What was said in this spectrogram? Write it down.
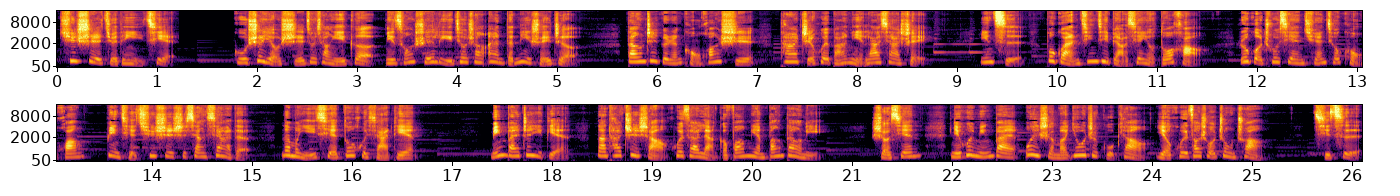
趋势决定一切。股市有时就像一个你从水里救上岸的溺水者，当这个人恐慌时，他只会把你拉下水。因此，不管经济表现有多好，如果出现全球恐慌，并且趋势是向下的，那么一切都会下跌。明白这一点，那他至少会在两个方面帮到你：首先，你会明白为什么优质股票也会遭受重创；其次，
